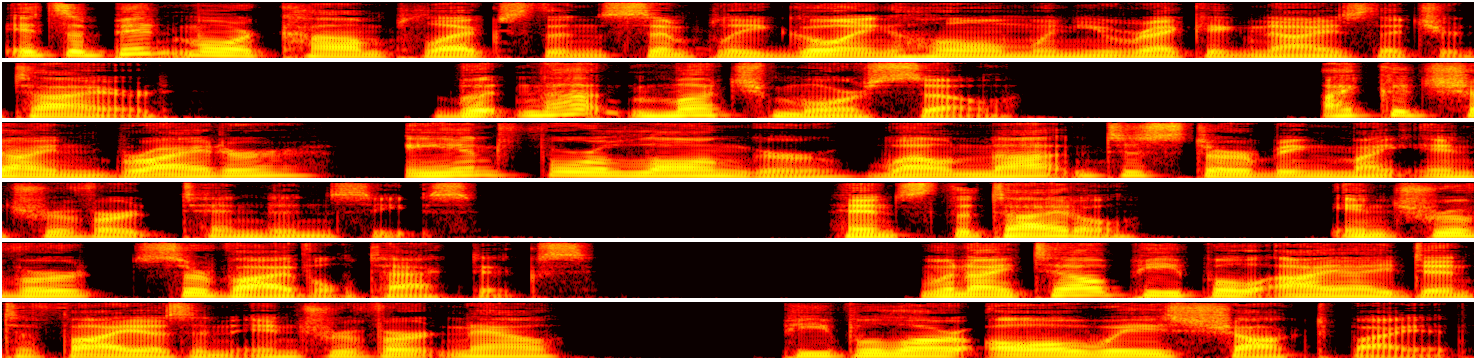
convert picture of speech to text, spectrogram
It's a bit more complex than simply going home when you recognize that you're tired, but not much more so. I could shine brighter and for longer while not disturbing my introvert tendencies. Hence the title Introvert Survival Tactics. When I tell people I identify as an introvert now, people are always shocked by it.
